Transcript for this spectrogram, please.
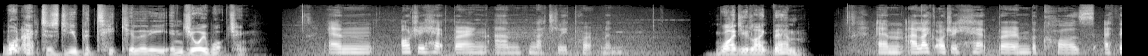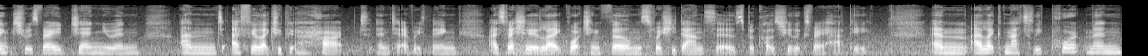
What actors do you particularly enjoy watching? Um, Audrey Hepburn and Natalie Portman. Why do you like them? Um, I like Audrey Hepburn because I think she was very genuine and I feel like she put her heart into everything. I especially like watching films where she dances because she looks very happy. Um, I like Natalie Portman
